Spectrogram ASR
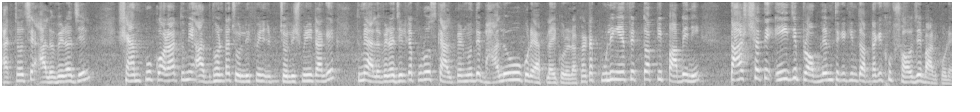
একটা হচ্ছে অ্যালোভেরা জেল শ্যাম্পু করার তুমি আধ ঘণ্টা চল্লিশ মিনিট চল্লিশ মিনিট আগে তুমি অ্যালোভেরা জেলটা পুরো স্ক্যাল্পের মধ্যে ভালো করে অ্যাপ্লাই করে রাখো। একটা কুলিং এফেক্ট তো আপনি পাবেনই। তার সাথে এই যে প্রবলেম থেকে কিন্তু আপনাকে খুব সহজে বার করে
